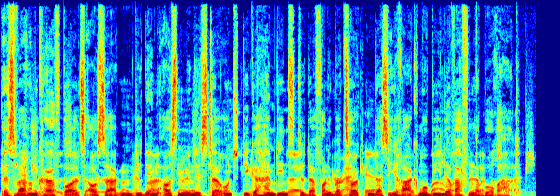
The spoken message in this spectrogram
Es waren Curveballs Aussagen, die den Außenminister und die Geheimdienste davon überzeugten, dass Irak mobile Waffenlabore hat.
